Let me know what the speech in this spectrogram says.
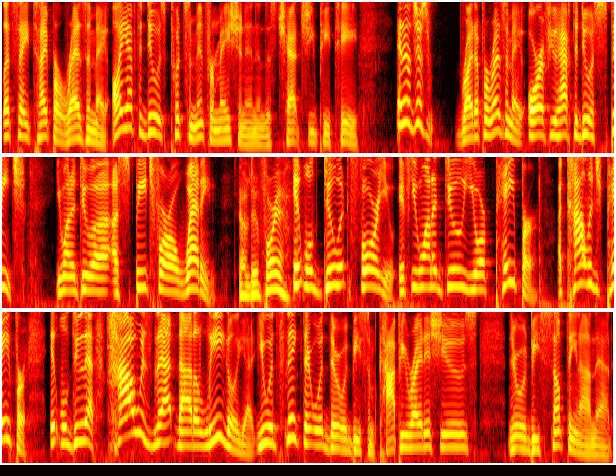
let's say type a resume, all you have to do is put some information in in this Chat GPT and it'll just write up a resume. Or if you have to do a speech, you want to do a, a speech for a wedding, It'll do it for you. it will do it for you. If you want to do your paper, a college paper, it will do that. How is that not illegal yet? You would think there would there would be some copyright issues. There would be something on that.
